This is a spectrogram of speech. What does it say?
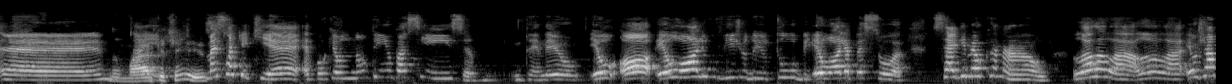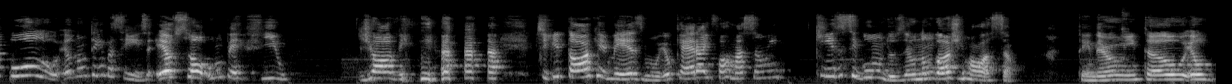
É... No marketing é isso. Mas sabe o que é? É porque eu não tenho paciência, entendeu? Eu, ó, eu olho um vídeo do YouTube, eu olho a pessoa, segue meu canal, lá, lá, lá, lá, lá. Eu já pulo, eu não tenho paciência. Eu sou um perfil jovem, TikToker mesmo. Eu quero a informação em 15 segundos, eu não gosto de enrolação, entendeu? Então, eu,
